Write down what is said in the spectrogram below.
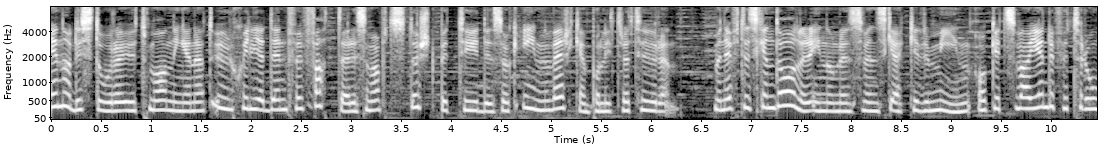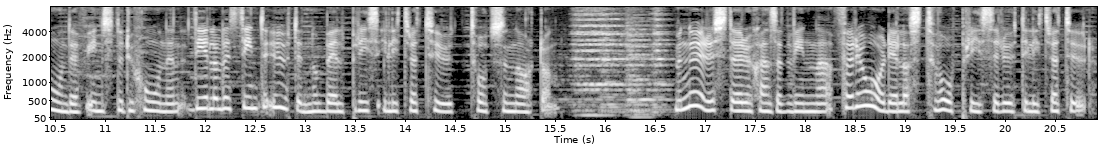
En av de stora utmaningarna är att urskilja den författare som haft störst betydelse och inverkan på litteraturen. Men efter skandaler inom den svenska akademin och ett svajande förtroende för institutionen delades det inte ut ett Nobelpris i litteratur 2018. Men nu är det större chans att vinna, för i år delas två priser ut i litteratur.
